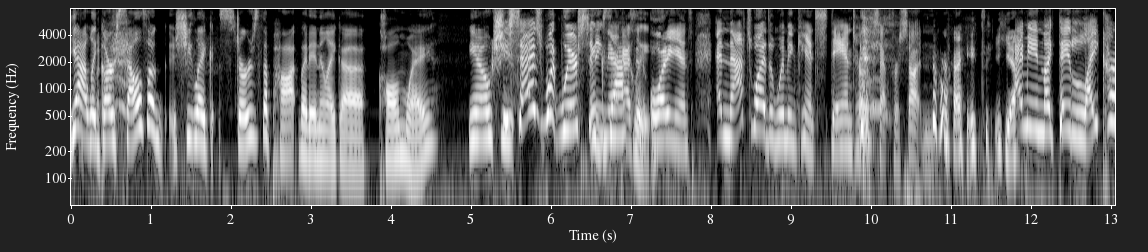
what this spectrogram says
yeah. Like Garcelle's a she like stirs the pot, but in like a calm way. You know, she she, says what we're sitting there as an Exactly. audience, and that's why the women can't stand her except for Sutton. right. Yeah, I mean, like they like her,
